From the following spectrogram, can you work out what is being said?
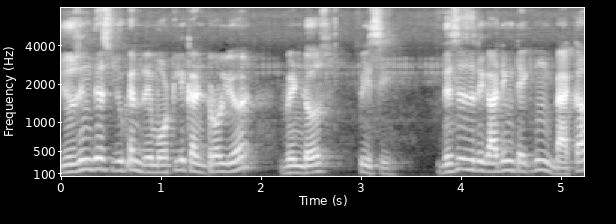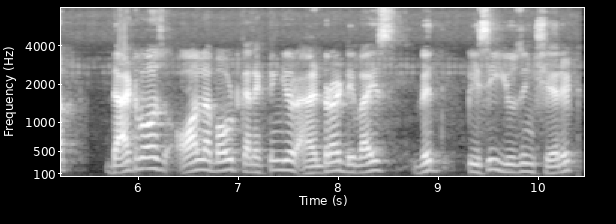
using this you can remotely control your Windows PC. This is regarding taking backup. That was all about connecting your Android device with PC using ShareIt.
